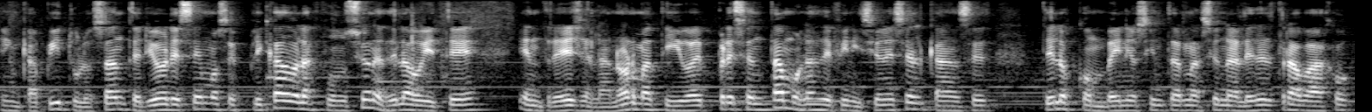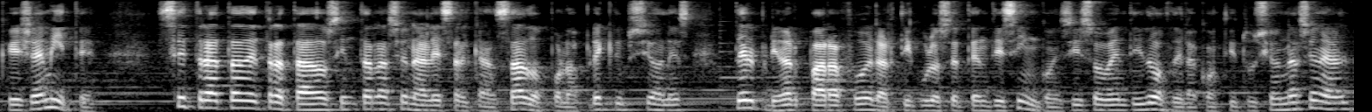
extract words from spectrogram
En capítulos anteriores hemos explicado las funciones de la OIT, entre ellas la normativa, y presentamos las definiciones y alcances de los convenios internacionales del trabajo que ella emite. Se trata de tratados internacionales alcanzados por las prescripciones del primer párrafo del artículo 75, inciso 22 de la Constitución Nacional,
